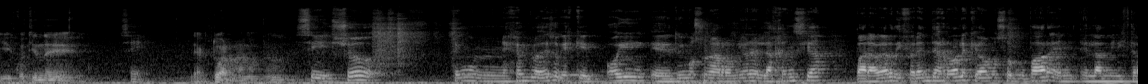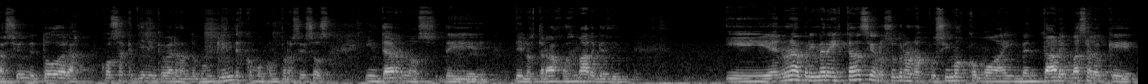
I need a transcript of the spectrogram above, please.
y es cuestión de, Sí. de actuar nada más. ¿no? Sí, yo tengo un ejemplo de eso que es que hoy eh, tuvimos una reunión en la agencia para ver diferentes roles que vamos a ocupar en, en la administración de todas las cosas que tienen que ver tanto con clientes como con procesos internos de, de los trabajos de marketing. Y en una primera instancia nosotros nos pusimos como a inventar en base a lo que,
